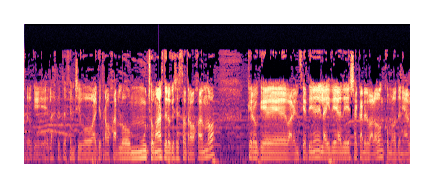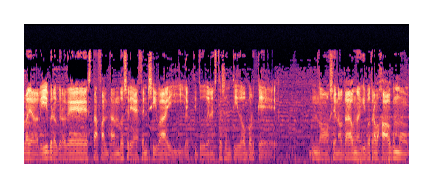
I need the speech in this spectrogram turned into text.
Creo que el aspecto defensivo hay que trabajarlo mucho más de lo que se está trabajando. Creo que Valencia tiene la idea de sacar el balón como lo tenía el Valladolid, pero creo que está faltando seriedad defensiva y actitud en este sentido porque no se nota un equipo trabajado como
